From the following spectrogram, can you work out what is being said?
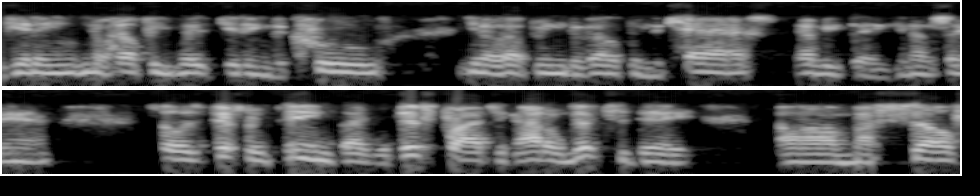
getting you know, helping with getting the crew, you know, helping developing the cast, everything. You know what I'm saying? So it's different things. Like with this project, I don't live today um, myself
